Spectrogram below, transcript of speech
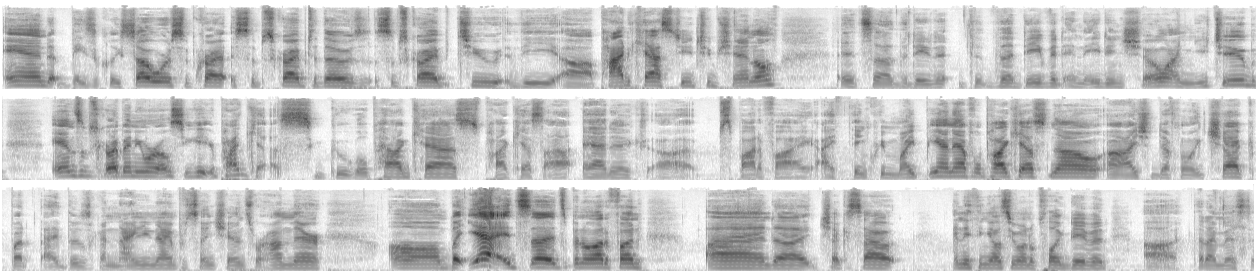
and basically Star Wars. Subscribe, subscribe to those. Subscribe to the uh, podcast YouTube channel. It's uh, the David, the David and Aidan Show on YouTube, and subscribe anywhere else you get your podcasts: Google Podcasts, Podcast Addict, uh, Spotify. I think we might be on Apple Podcasts now. Uh, I should definitely check, but I, there's like a 99% chance we're on there. Um, but yeah, it's uh, it's been a lot of fun, and uh, check us out. Anything else you want to plug, David? Uh, that I missed?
